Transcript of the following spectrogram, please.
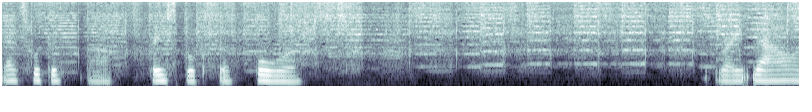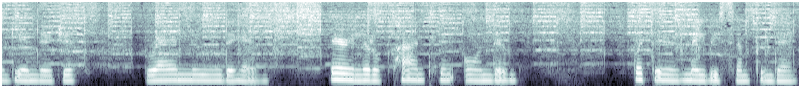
that's what the uh, Facebooks are for. Right now, again, they're just brand new. They have very little content on them, but there may be something that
